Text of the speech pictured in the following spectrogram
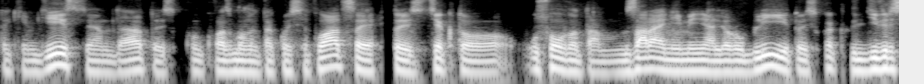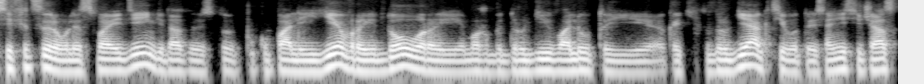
таким действиям, да, то есть к возможной такой ситуации. То есть те, кто условно там заранее меняли рубли, то есть как-то диверсифицировали свои деньги, да, то есть покупали и евро, и доллары, и, может быть, другие валюты, и какие-то другие активы, то есть они сейчас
